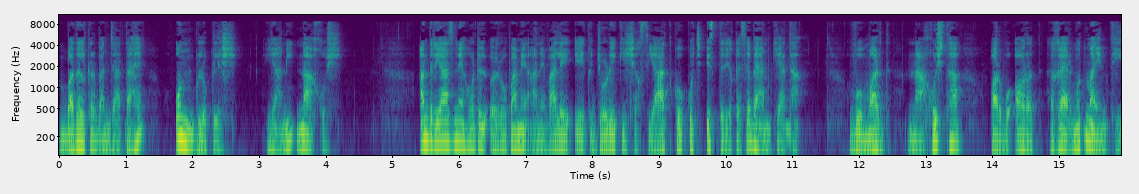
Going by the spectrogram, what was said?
بدل کر بن جاتا ہے ان گلوکلش یعنی ناخوش۔ اندریاز نے ہوٹل ایروپا میں آنے والے ایک جوڑے کی شخصیات کو کچھ اس طریقے سے بیان کیا تھا۔ وہ مرد ناخوش تھا اور وہ عورت غیر مطمئن تھی۔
